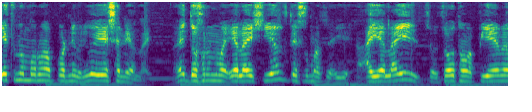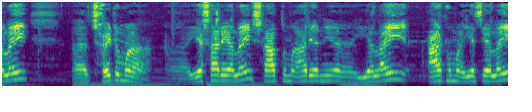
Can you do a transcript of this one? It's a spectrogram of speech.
एक नम्बरमा पढ्ने भनेको एसएनएलआई है दोस्रो नम्बरमा एलआइसिएल तेस्रोमा आइएलआई चौथोमा पिएमएलआई छैटौँमा एसआरएलआई सातौँमा आरएनएलआई आठौँमा एचएलआई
